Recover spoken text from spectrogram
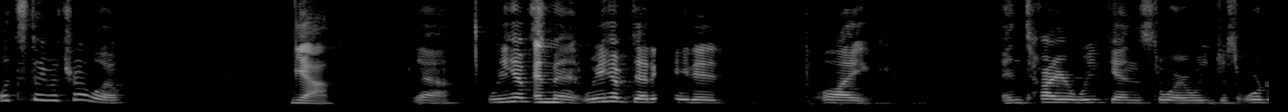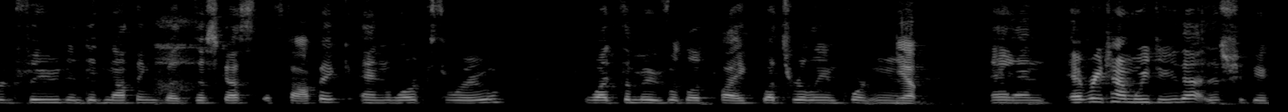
let's stay with Trello. yeah Yeah. We have And- spent we have dedicated like entire weekends to where we just ordered food and did nothing but discuss this topic and work through what the move would look like, what's really important. yep And every time we do that, this should be a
